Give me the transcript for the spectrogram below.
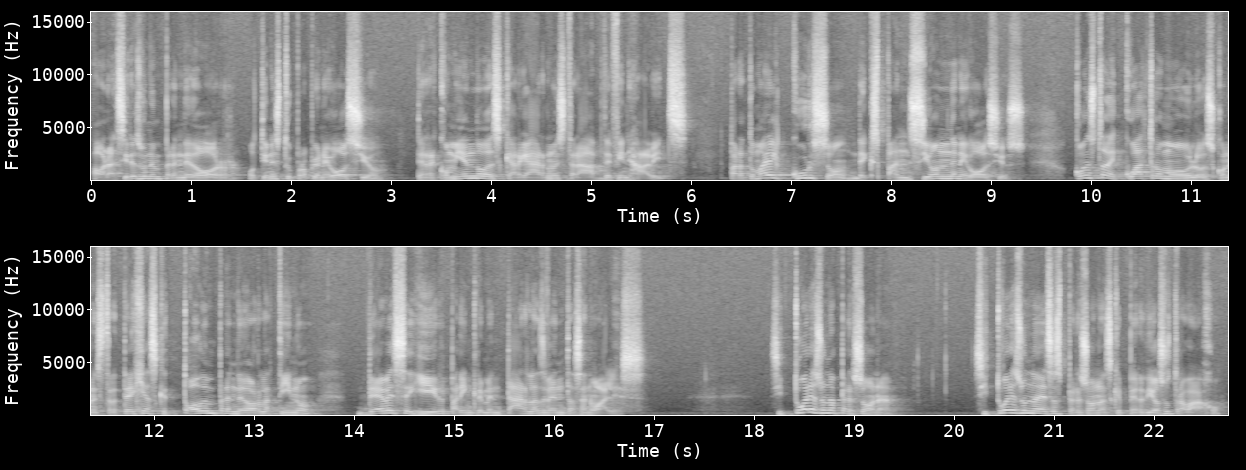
Ahora, si eres un emprendedor o tienes tu propio negocio, te recomiendo descargar nuestra app de FinHabits para tomar el curso de expansión de negocios. Consta de cuatro módulos con estrategias que todo emprendedor latino debe seguir para incrementar las ventas anuales. Si tú eres una persona, si tú eres una de esas personas que perdió su trabajo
